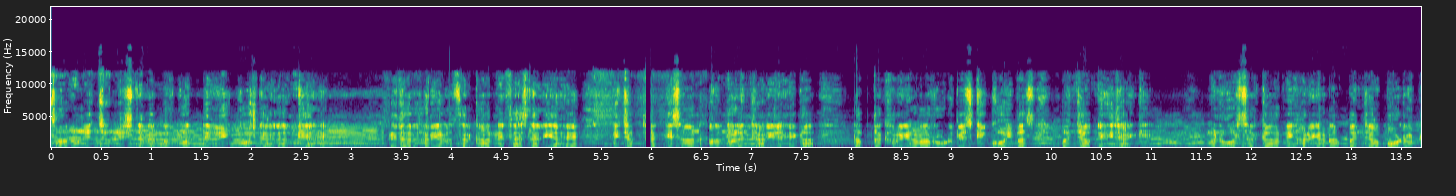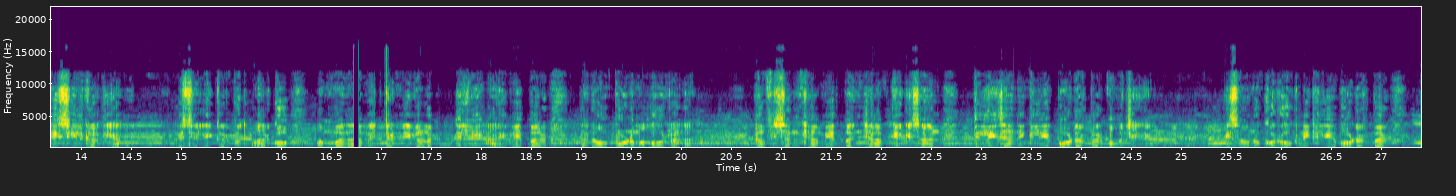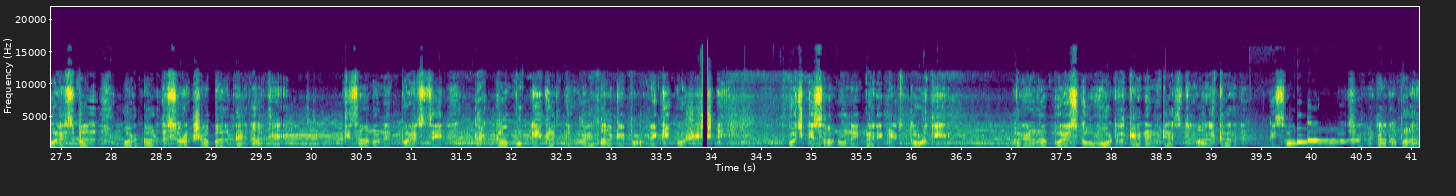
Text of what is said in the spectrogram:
किसानों ने 26 नवंबर को दिल्ली कूच का ऐलान किया है। इधर हरियाणा सरकार ने फैसला लिया है कि जब तक किसान आंदोलन जारी रहेगा, तब तक हरियाणा रोडवेज़ की कोई बस पंजाब नहीं जाएगी। मनोहर सरकार ने हरियाणा पंजाब बॉर्डर भी सील कर दिया है। इसे लेकर बुधवार को अम्बाला में चंडीगढ़ दिल्ली हाईवे पर तनावपूर्ण माहौल रहा। काफ़ी संख्या में पंजाब के किसान दिल्ली जाने के लिए बॉर्डर पर पहुँचे हैं। किसानों को रोकने के लिए बॉर्डर पर पुलिस बल और अर्ध सुरक्षा बल तैनात हैं। किसानों ने पुलिस से धक्का मुक्की करते हुए आगे बढ़ने की कोशिश की। कुछ किसानों ने बैरिकेड तोड़ दिए। हरियाणा पुलिस को वाटर कैनन का इस्तेमाल कर किसानों को पीछे हटाना पड़ा।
